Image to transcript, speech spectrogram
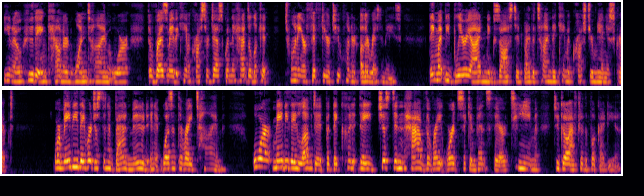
you know, who they encountered one time or the resume that came across their desk when they had to look at 20 or 50 or 200 other resumes. They might be bleary eyed and exhausted by the time they came across your manuscript. Or maybe they were just in a bad mood and it wasn't the right time. Or maybe they loved it, but they could, they just didn't have the right words to convince their team to go after the book idea.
